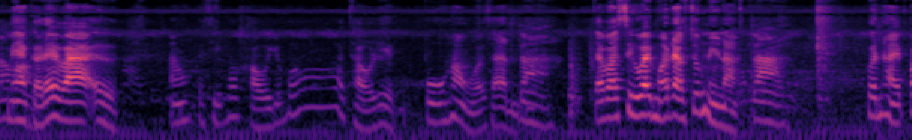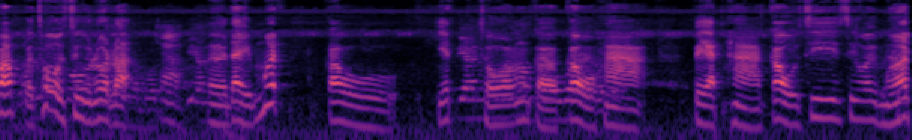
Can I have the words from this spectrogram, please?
ล้วแม่ก็ได้ว่า เออเอากระสิพ่อเขาอยู่บ่เฒ่าเรียกปูเฮาว่าซั่นจ้ะแต่ว่าซื้อไว้หมดแล้วซุ่มนี่น่ะจ้ะเพิ่นให้ปั๊บก็โทรซื้อรถละจ้ะเออได้หมดเก้าเจ็ดสองกับเก้าห้าแปดห้าเก้าสี่ซื้อไว้หมด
